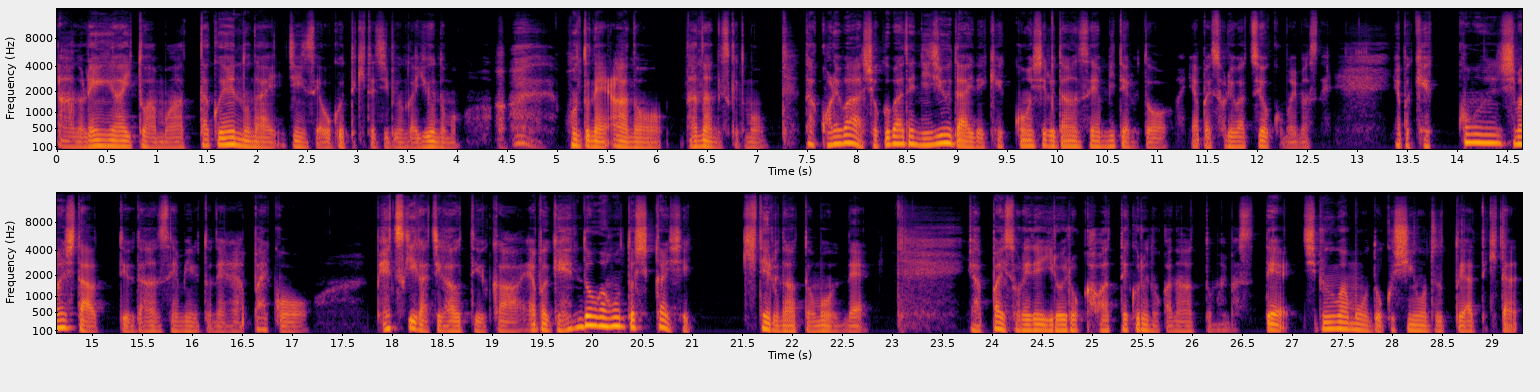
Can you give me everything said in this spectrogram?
あ、あの恋愛とは全く縁のない人生を送ってきた自分が言うのも、本当ね、あの、なんなんですけども、だこれは職場で20代で結婚してる男性を見てると、やっぱりそれは強く思いますね。やっぱ結婚しましたっていう男性見るとね、やっぱりこう、目つきが違うっていうか、やっぱ言動がほんとしっかりしてきてるなと思うんで、やっぱりそれでいろいろ変わってくるのかなと思います。で、自分はもう独身をずっとやってきて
